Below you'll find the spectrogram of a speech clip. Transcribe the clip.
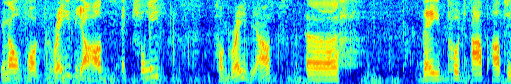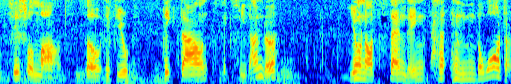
you know, for graveyards, actually, for graveyards, uh, they put up artificial mounds. So if you dig down six feet under, you're not standing in the water.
